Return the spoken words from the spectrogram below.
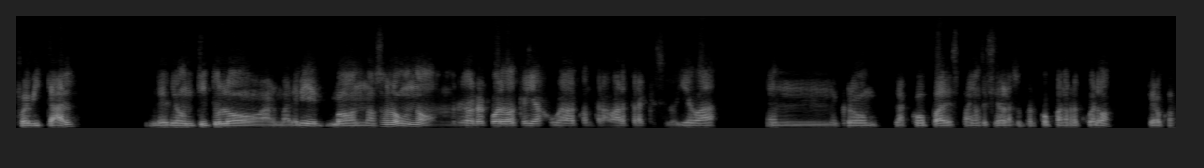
fue vital le dio un título al Madrid, bueno, no solo uno, yo recuerdo aquella jugada contra Bartra que se lo lleva en, creo, la Copa de España, no sé si era la Supercopa, no recuerdo, pero con,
